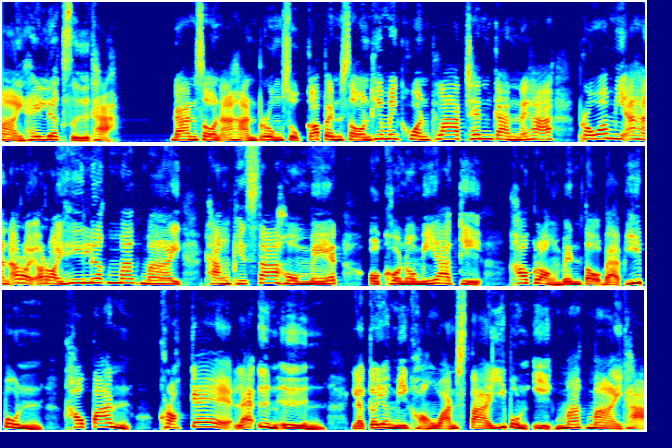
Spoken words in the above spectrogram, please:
มายให้เลือกซื้อค่ะด้านโซนอาหารปรุงสุกก็เป็นโซนที่ไม่ควรพลาดเช่นกันนะคะ เพราะว่ามีอาหารอร่อยๆ ให้เลือกมากมาย ทั้งพิซซ่า homemade โอโคโนมิยากิ ข้าวกล่องเบนโตะแบบญี่ปุ่น ข้าวปั้น ครอกเก้และอื่นๆ แล้วก็ยังมีของหวานสไตล์ญี่ปุ่นอีกมากมายค่ะ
